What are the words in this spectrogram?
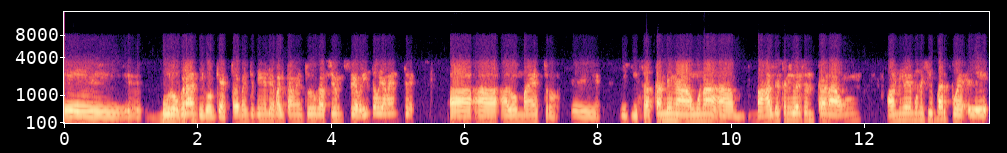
eh, burocrático que actualmente tiene el Departamento de Educación se brinda obviamente a, a, los maestros eh, y quizás también a una bajar de ese nivel central a un, a un nivel municipal, pues eh,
